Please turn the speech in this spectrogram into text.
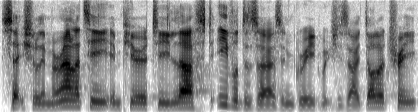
sexual immorality, impurity, lust, evil desires, and greed, which is idolatry.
